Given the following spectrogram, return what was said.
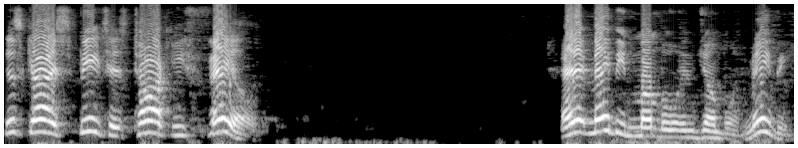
This guy's speech, his talk, he failed. And it may be mumble and jumbling, maybe. As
